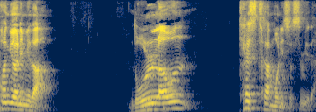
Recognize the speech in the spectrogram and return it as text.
황교안입니다. 놀라운 테스트가 한 번 있었습니다.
